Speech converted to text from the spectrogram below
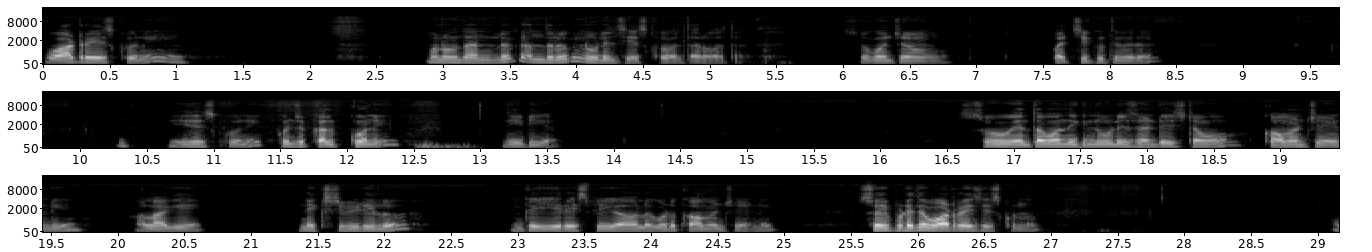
వాటర్ వేసుకొని మనం దానిలోకి అందులోకి నూడిల్స్ వేసుకోవాలి తర్వాత. సో కొంచెం పచ్చి కొత్తిమీర వేసేసుకొని కొంచెం కలుపుకొని నీట్గా. సో ఎంతమందికి నూడిల్స్ అంటే ఇష్టమో కామెంట్ చేయండి. అలాగే నెక్స్ట్ వీడియోలో ఇంకా ఏ రెసిపీ కావాలో కూడా కామెంట్ చేయండి. సో ఇప్పుడైతే వాటర్ వేసేసుకుందాం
